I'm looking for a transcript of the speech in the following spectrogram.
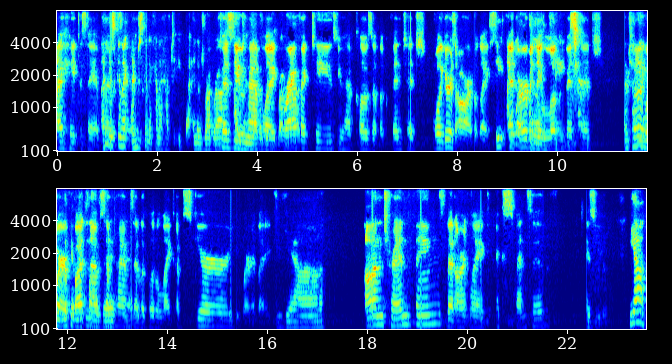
I hate to say it. but I'm just gonna I'm it. just gonna kind of have to eat that. And the drug rug. because you a have like graphic tees, you have clothes that look vintage. Well, yours are, but like See, at Urban they look vintage. I'm trying to wear button closet sometimes that look a little like obscure. You wear like Yeah. on trend things that aren't like expensive. Is you Yeah,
